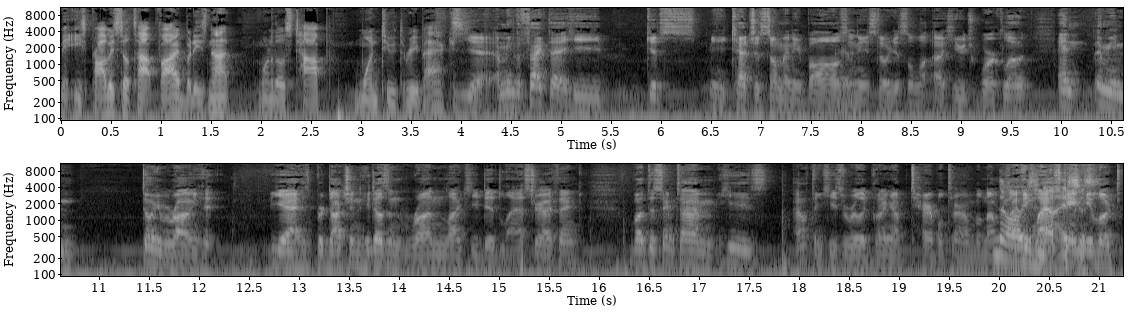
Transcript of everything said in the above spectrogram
he's probably still top five, but he's not one of those top one, two, three backs. Yeah, I mean the fact that he gets he catches so many balls and he still gets a, a huge workload, and I mean, don't get me wrong, he, yeah, his production he doesn't run like he did last year. I think, but at the same time, he's I don't think he's really putting up terrible, terrible numbers. No, I think last not. Game he looked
